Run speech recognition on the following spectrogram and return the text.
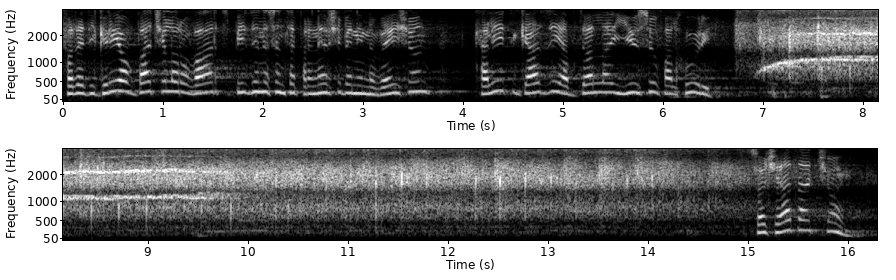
For the degree of Bachelor of Arts, Business Entrepreneurship and Innovation, Khalid Ghazi Abdullah Yusuf Al Khoury. Sochiata Chong.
